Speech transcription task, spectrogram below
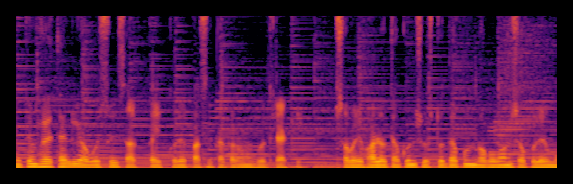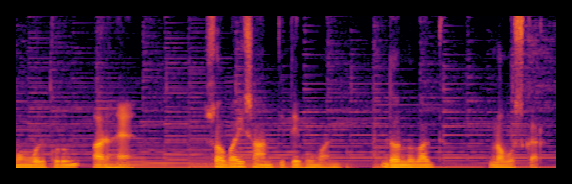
নতুন হয়ে থাকলে অবশ্যই সাবস্ক্রাইব করে পাশে থাকার অনুরোধ রাখি। সবাই ভালো থাকুন, সুস্থ থাকুন, ভগবান সকলের মঙ্গল করুন। আর হ্যাঁ সবাই শান্তিতে ঘুমান। ধন্যবাদ নমস্কার।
